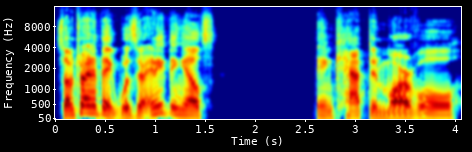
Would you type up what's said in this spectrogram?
So I'm trying to think, was there anything else in Captain Marvel?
